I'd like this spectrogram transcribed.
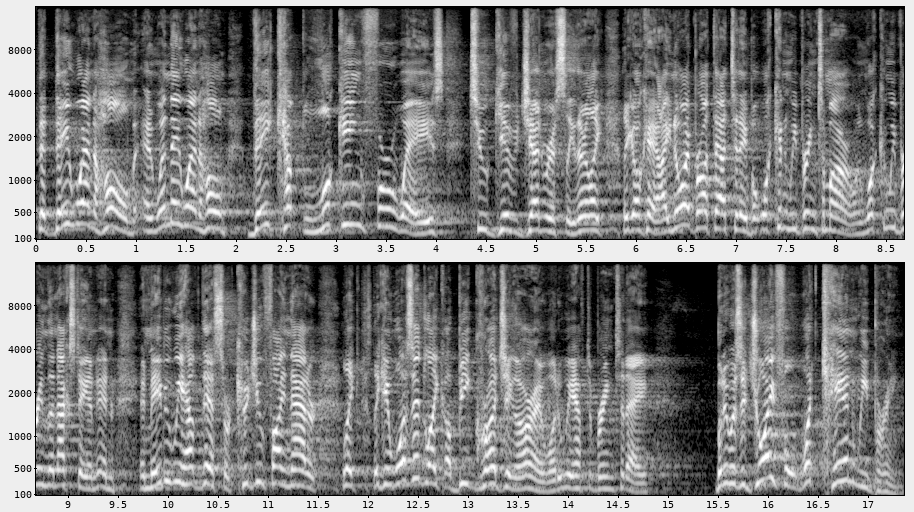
that they went home, and when they went home, they kept looking for ways to give generously. They're like, like okay, I know I brought that today, but what can we bring tomorrow? And what can we bring the next day? And, and, and maybe we have this, or could you find that? Or like, like it wasn't like a begrudging, all right, what do we have to bring today? But it was a joyful, what can we bring?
